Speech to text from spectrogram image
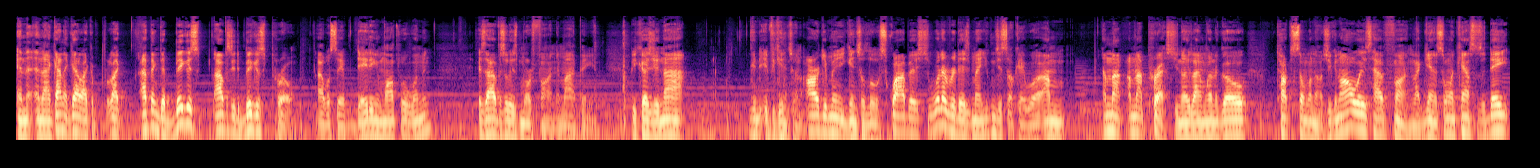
And and I kind of got like a like I think the biggest obviously the biggest pro I would say of dating multiple women is obviously it's more fun in my opinion because you're not if you get into an argument, you get into a little squabbish, whatever it is, man, you can just okay, well I'm I'm not I'm not pressed, you know, like I'm gonna go talk to someone else. You can always have fun. Like again, if someone cancels a date,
